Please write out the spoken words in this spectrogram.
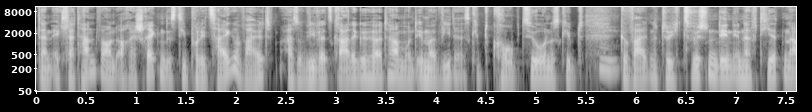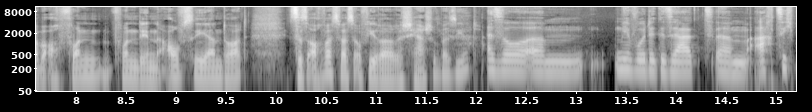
dann eklatant war und auch erschreckend, ist die Polizeigewalt. Also wie wir jetzt gerade gehört haben und immer wieder, es gibt Korruption, es gibt mhm. Gewalt natürlich zwischen den Inhaftierten, aber auch von, von den Aufsehern dort. Ist das auch was, was auf Ihrer Recherche basiert? Also ähm, mir wurde gesagt, ähm, 80,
